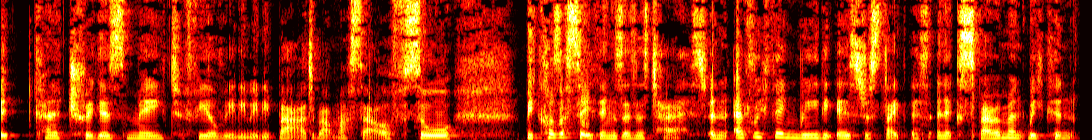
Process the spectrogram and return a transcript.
it kind of triggers me to feel really, really bad about myself. So, because I see things as a test, and everything really is just like this an experiment, we can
